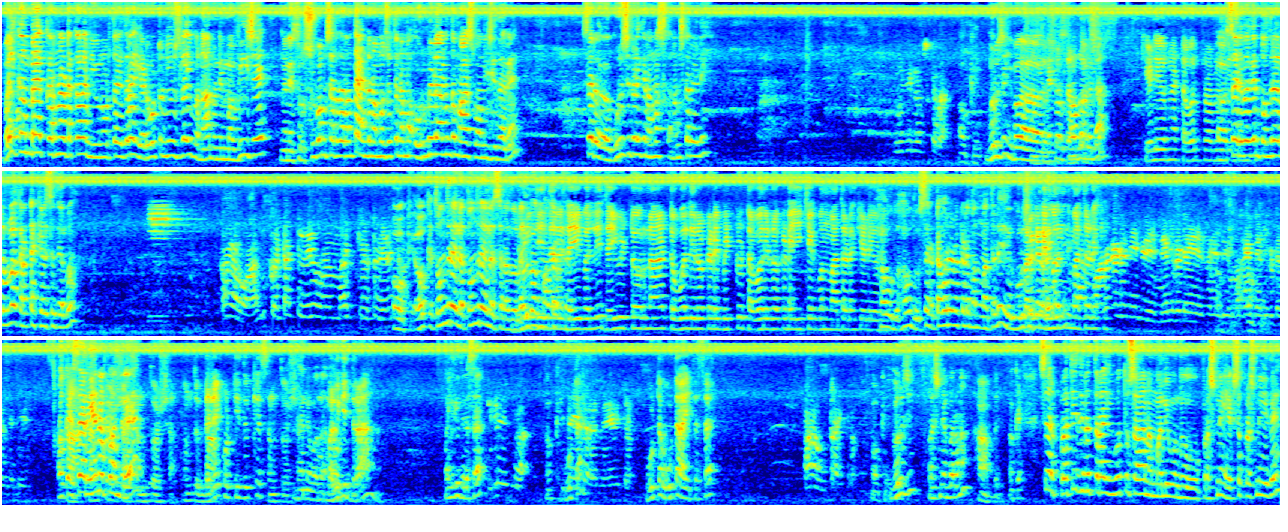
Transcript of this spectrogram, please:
Welcome back Karnataka ನೀವು ನೋಡ್ತಾ ಇದ್ರೆ ಎಡವಟ್ಟು ನ್ಯೂಸ್ ಲೈವ್ ನಾನು ನಿಮ್ಮ ವಿಜಯ್ ನನ್ನ ಹೆಸರು ಶುಭಂ ಸರ್ದಾರ್ ಅಂತ. ಅಂಡ್ ನಮ್ಮ ಜೊತೆ ನಮ್ಮ ಉರ್ಮಿಳಾನಂದ ಮಹಾಸ್ವಾಮೀಜಿ ಇದ್ದಾರೆ. ಸರ್ ಗುರುಜಿಗಳಿಗೆ ನಮಸ್ಕಾರ ನಮಸ್ಕಾರ ಹೇಳಿ. ಓಕೆ ಗುರುಜಿ ಇವಾಗ ನೆಟ್ವರ್ಕ್ ಪ್ರಾಬ್ಲಮ್ ಇಲ್ಲ? ಕೇಳಿ ಅವ್ರನ್ನ ಟವರ್ ಪ್ರಾಬ್ಲಮ್ ಸರ್ ಇವಾಗ ಏನು ತೊಂದರೆ ಇರಲ್ಲ ಕರೆಕ್ಟಾಗಿ ಕೇಳಿಸಿದೆ ಅಲ್ವಾ ಹಾ ಅದು ಕಟ್ ಆಗ್ತದೆ ಒಂದೊಂದು ಮಾತು ಕೇಳ್ತದೆ ಓಕೆ ಓಕೆ ತೊಂದರೆ ಇಲ್ಲ ತೊಂದರೆ ಇಲ್ಲ ಸರ್ ಅದು ಲೈವ್ ಆಗಿ ಮಾತಾಡ್ತಾರೆ. ಲೈವ್ ಅಲ್ಲಿ ದಯವಿಟ್ಟು ಅವ್ರನ್ನ ಟವಲ್ ಇರೋ ಕಡೆ ಬಿಟ್ಟು ಟವರ್ ಇರೋ ಕಡೆ ಈಚೆಗೆ ಬಂದು ಮಾತಾಡಕ್ಕೆ ಹೇಳಿ ಅವ್ರು ಹೌದು ಹೌದು ಸರ್ ಟವರ್ ಇರೋ ಕಡೆ ಬಂದು ಮಾತಾಡಿ ಗುರು ಹೊರಗಡೆ ಬಂದು ಮಾತಾಡಕ್ಕೆ. ಇದೆ ಮನೆ ಓಕೆ ಸರ್ ಏನಪ್ಪಾ ಅಂದ್ರೆ ಸಂತೋಷ ಒಂದು ಬೆಲೆ ಕೊಟ್ಟಿದ್ದಕ್ಕೆ ಸಂತೋಷ. ಧನ್ಯವಾದ. ಮಲಗಿದ್ರಾ? ಮಲಗಿದ್ರೆ ಸರ್ ಓಕೆ ಊಟ? ಊಟ ಆಯ್ತಾ ಸರ್ ಓಕೆ ಗುರುಜಿ ಪ್ರಶ್ನೆ ಬರೋಣ? ಹಾ ಬನ್ನಿ. ಓಕೆ ಸರ್ ಪ್ರತಿದಿನ ತರ ಇವತ್ತು ಸಹ ನಮ್ಮಲ್ಲಿ ಒಂದು ಪ್ರಶ್ನೆ ಯಕ್ಷ ಪ್ರಶ್ನೆ ಇದೆ.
